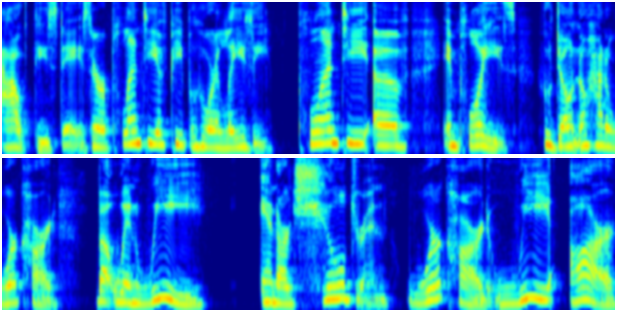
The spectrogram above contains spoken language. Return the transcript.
out these days. There are plenty of people who are lazy, plenty of employees who don't know how to work hard. But when we and our children work hard, we are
